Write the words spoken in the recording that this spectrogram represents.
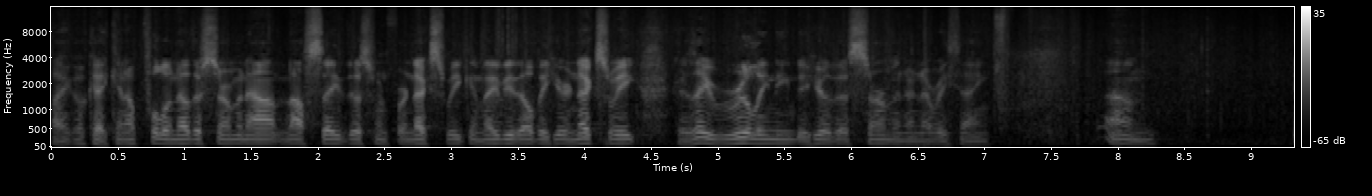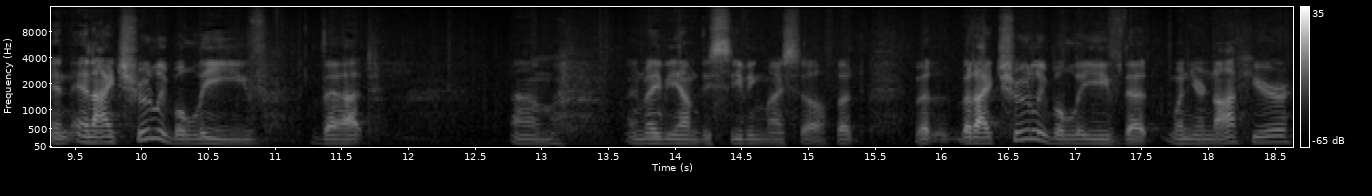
like, okay, can I pull another sermon out and I'll save this one for next week and maybe they'll be here next week because they really need to hear this sermon and everything. Um, and, and I truly believe that, um, and maybe I'm deceiving myself, but, but, but I truly believe that when you're not here,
